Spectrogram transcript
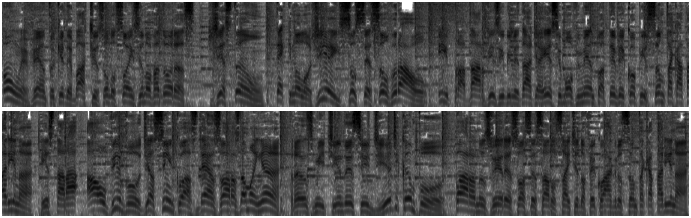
um evento que debate soluções inovadoras, gestão, tecnologia e sucessão rural. E para dar visibilidade a esse movimento, a TV Cop Santa Catarina estará ao vivo, dia 5 às 10 horas da manhã, transmitindo esse dia de campo. Para nos ver é só acessar o site da Fecoagro Santa Catarina,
